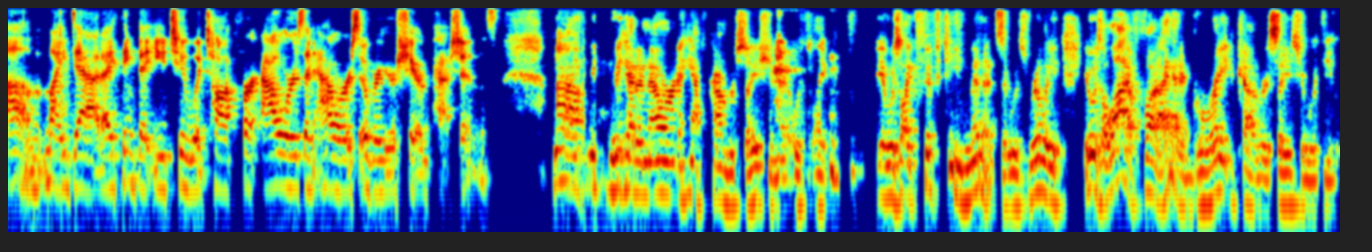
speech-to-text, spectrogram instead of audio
um, my dad. I think that you two would talk for hours and hours over your shared passions. Yeah, um, we had an hour and a half conversation. It was like it was like 15 minutes. It was really it was a lot of fun. I had a great conversation with you.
